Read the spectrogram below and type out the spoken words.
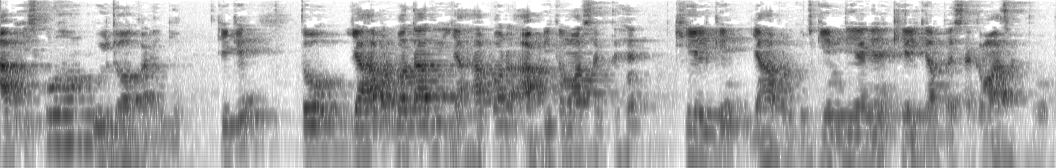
अब इसको हम विड्रॉ करेंगे, ठीक है? तो यहाँ पर बता दूँ, यहाँ पर आप भी कमा सकते हैं खेल के, यहाँ पर कुछ गेम दिया गया है, खेल के आप पैसा कमा सकते हो।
